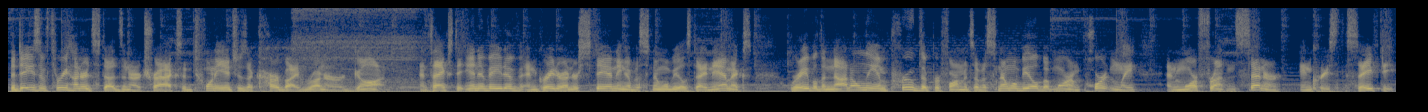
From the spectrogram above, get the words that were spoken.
The days of 300 studs in our tracks and 20 inches of carbide runner are gone, and thanks to innovative and greater understanding of a snowmobile's dynamics, we're able to not only improve the performance of a snowmobile, but more importantly, and more front and center, increase the safety.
